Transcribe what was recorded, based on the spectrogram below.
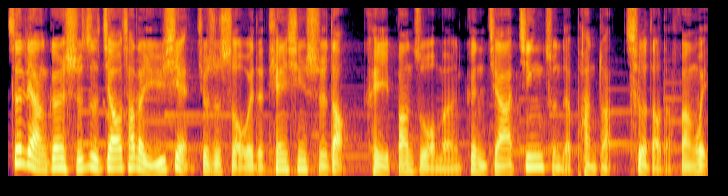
这两根十字交叉的鱼线就是所谓的天心十道，可以帮助我们更加精准的判断测到的方位。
